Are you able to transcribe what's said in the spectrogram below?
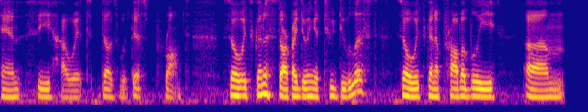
and see how it does with this prompt. So it's going to start by doing a to-do list. So it's going to probably um,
